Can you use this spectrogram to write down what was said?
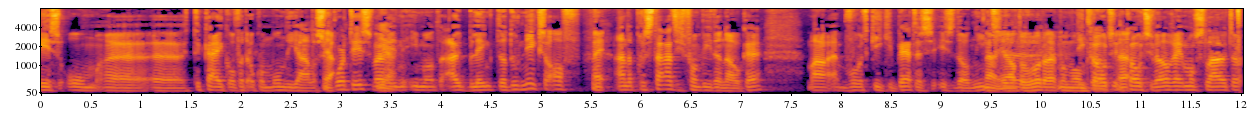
is om uh, uh, te kijken of het ook een mondiale sport ja. is. Waarin ja. iemand uitblinkt. Dat doet niks af nee. aan de prestaties van wie dan ook. Hè. Maar bijvoorbeeld Kiki Bertens is dan niet... Nou, je had horen uit mijn mond. Die coach, ja. coach wel Raymond Sluiter.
